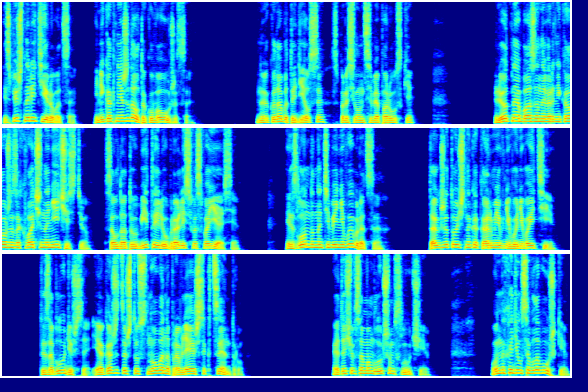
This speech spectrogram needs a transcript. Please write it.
и спешно ретироваться, и никак не ожидал такого ужаса. «Ну и куда бы ты делся?» — спросил он себя по-русски. «Летная база наверняка уже захвачена нечистью, солдаты убиты или убрались в Освояси. Из Лондона тебе не выбраться, так же точно, как армии в него не войти. Ты заблудишься, и окажется, что снова направляешься к центру, это еще в самом лучшем случае. Он находился в ловушке.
